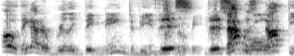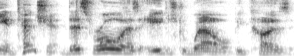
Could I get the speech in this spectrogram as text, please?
"Oh, they got a really big name to be in this, This- movie." this that was not the intention. this role has aged well because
